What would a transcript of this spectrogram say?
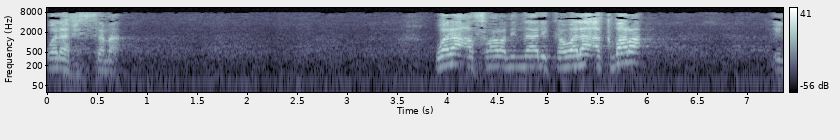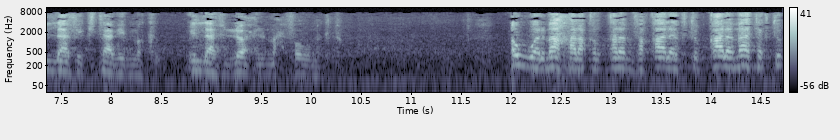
ولا في السماء. ولا أصغر من ذلك ولا أكبر إلا في كتاب مكتوب إلا في اللوح المحفوظ مكتوب. أول ما خلق القلم فقال اكتب قال ما تكتب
